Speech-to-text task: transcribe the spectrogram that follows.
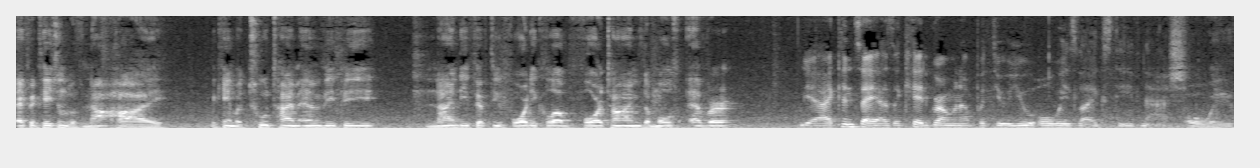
Expectations was not high. Became a two-time MVP, 90, 50, 40 club four times, the most ever. Yeah, I can say as a kid growing up with you, you always liked Steve Nash. Always.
